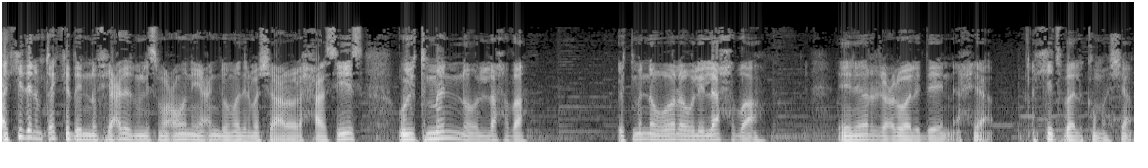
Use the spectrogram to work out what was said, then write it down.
أكيد أنا متأكد إنه في عدد من اللي يسمعوني عندهم هذه المشاعر والأحاسيس ويتمنوا اللحظة يتمنوا ولو للحظة إن يرجعوا الوالدين أحياء. أكيد بالكم أشياء.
